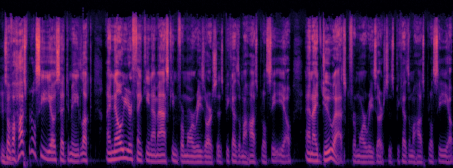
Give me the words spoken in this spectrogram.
So if Mm-hmm. a hospital CEO said to me, "Look, I know you're thinking I'm asking for more resources because I'm a hospital CEO, and I do ask for more resources because I'm a hospital CEO,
